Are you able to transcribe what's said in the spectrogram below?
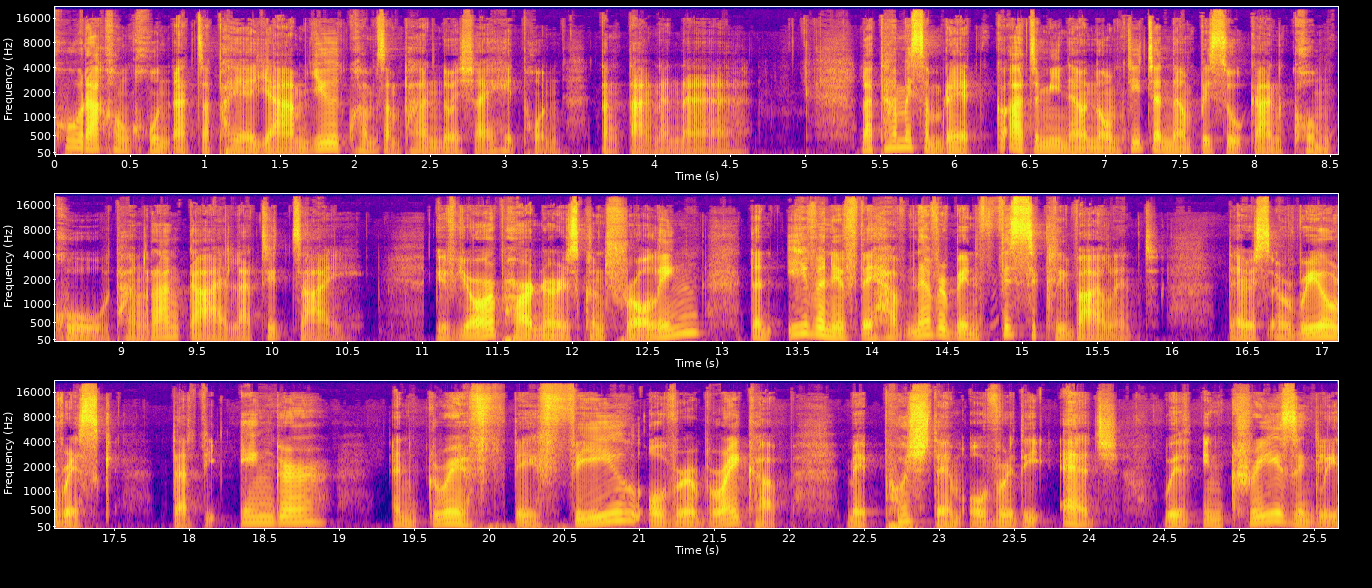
คู่รักของคุณอาจจะพยายามยืดความสัมพันธ์โดยใช้เหตุผลต่างๆ นานา และถ้าไม่สำเร็จก็อาจจะมีแนวโน้มที่จะนำไปสู่การข่มขู่ทางร่างกายและจิตใจ If your partner is controlling, then even if they have never been physically violent, there is a real risk that the anger and grief they feel over a breakup may push them over the edge with increasingly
